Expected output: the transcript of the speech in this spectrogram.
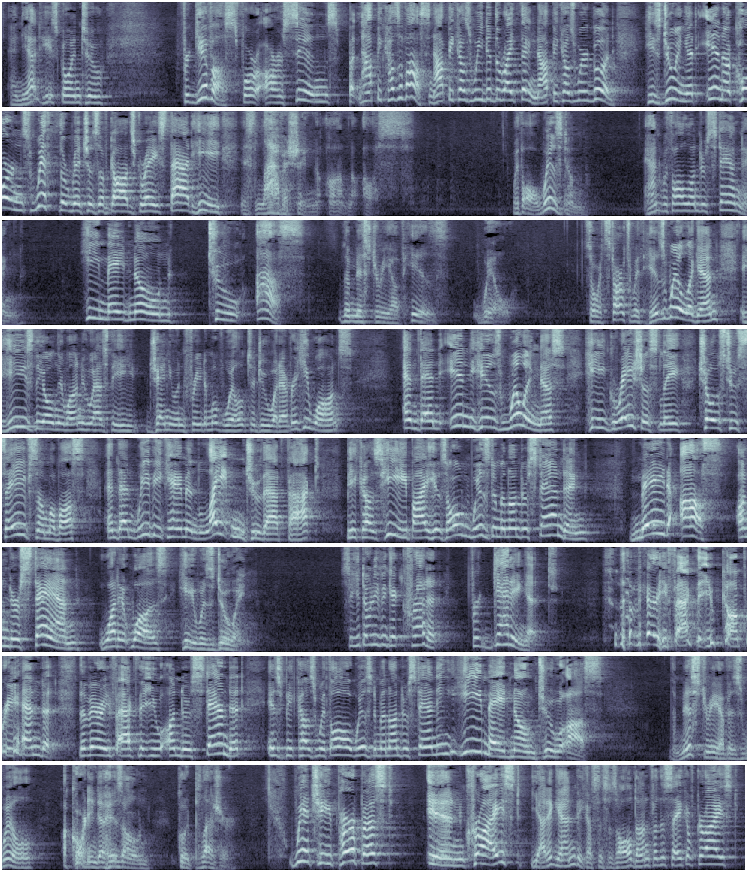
And yet, he's going to Forgive us for our sins, but not because of us, not because we did the right thing, not because we're good. He's doing it in accordance with the riches of God's grace that He is lavishing on us. With all wisdom and with all understanding, He made known to us the mystery of His will. So it starts with his will again. He's the only one who has the genuine freedom of will to do whatever he wants. And then in his willingness, he graciously chose to save some of us. And then we became enlightened to that fact because he, by his own wisdom and understanding, made us understand what it was he was doing. So you don't even get credit for getting it. the very fact that you comprehend it, the very fact that you understand it, is because with all wisdom and understanding, He made known to us the mystery of His will according to His own good pleasure, which He purposed in Christ, yet again, because this is all done for the sake of Christ,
